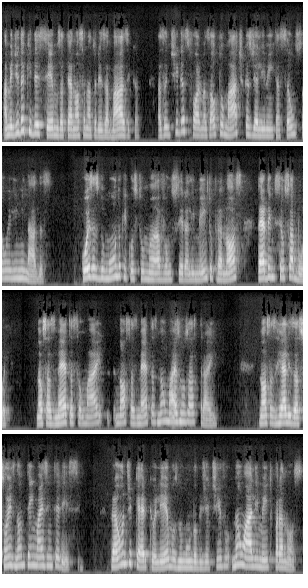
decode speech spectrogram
À medida que descemos até a nossa natureza básica, as antigas formas automáticas de alimentação são eliminadas. Coisas do mundo que costumavam ser alimento para nós perdem seu sabor. Nossas metas são mais, nossas metas não mais nos atraem. Nossas realizações não têm mais interesse. Para onde quer que olhemos no mundo objetivo, não há alimento para nós.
